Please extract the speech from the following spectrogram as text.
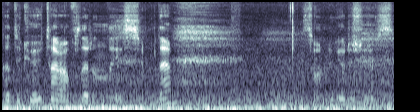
Kadıköy taraflarındayız şimdi. Sonra görüşürüz.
